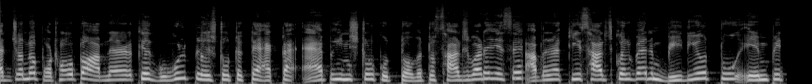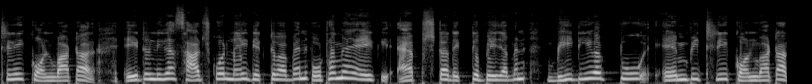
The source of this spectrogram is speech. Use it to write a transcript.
এর জন্য প্রথমত আপনাদেরকে গুগল প্লে স্টোর থেকে একটা অ্যাপ ইনস্টল করতে হবে। তো সার্চ বারে এসে আপনারা কি সার্চ করবেন? Video to MP three converter এইটা লিখে সার্চ করলেই দেখতে পাবেন। প্রথমে এই অ্যাপসটা দেখতে পেয়ে যাবেন। Video to MP three converter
